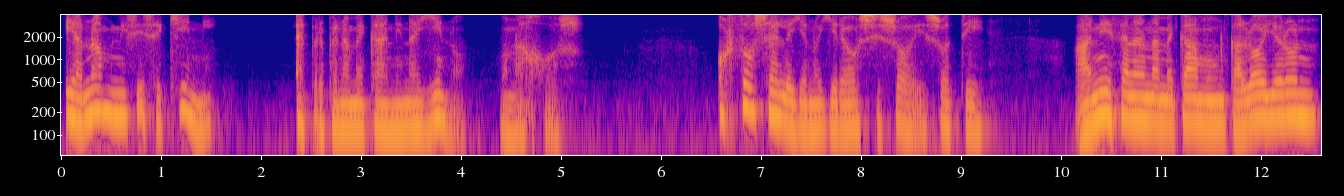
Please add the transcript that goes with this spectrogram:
η ανάμνησης εκείνη έπρεπε να με κάνει να γίνω μοναχός. Ορθώς έλεγε ο γυρεός Σισόης ότι αν ήθελαν να με κάμουν καλόγερον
